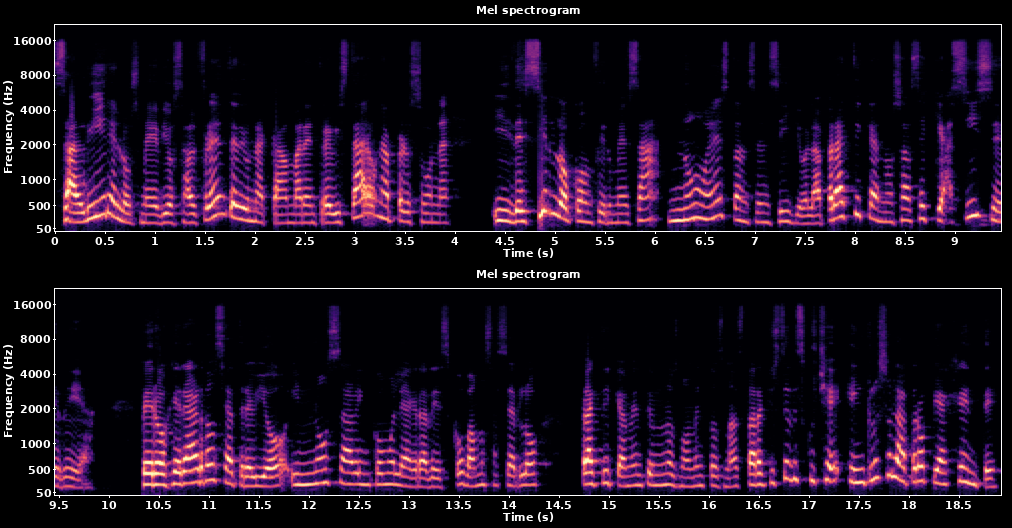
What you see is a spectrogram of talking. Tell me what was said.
salir en los medios, al frente de una cámara, entrevistar a una persona y decirlo con firmeza, no es tan sencillo. La práctica nos hace que así se vea. Pero Gerardo se atrevió y no saben cómo le agradezco. Vamos a hacerlo prácticamente en unos momentos más para que usted escuche que incluso la propia gente,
